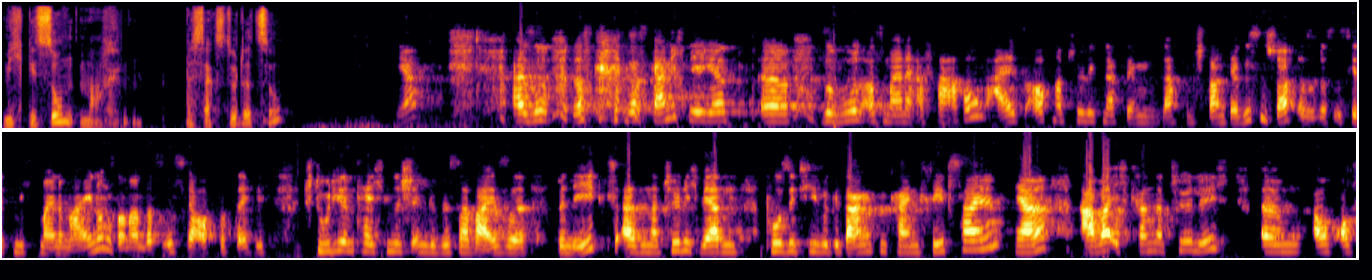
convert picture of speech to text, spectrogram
mich gesund machen. Was sagst du dazu? Ja, also das, das kann ich dir jetzt äh, sowohl aus meiner Erfahrung als auch natürlich nach dem, nach dem Stand der Wissenschaft, also das ist jetzt nicht meine Meinung, sondern das ist ja auch tatsächlich studientechnisch in gewisser Weise belegt. Also natürlich werden positive Gedanken keinen Krebs heilen, ja, aber ich kann natürlich ähm, auch auf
